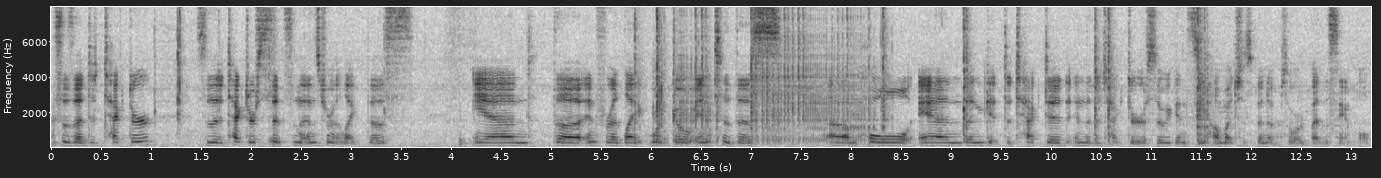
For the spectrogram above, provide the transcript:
This is a detector. So the detector sits in the instrument like this, and the infrared light would go into this um, hole and then get detected in the detector so we can see how much has been absorbed by the sample.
